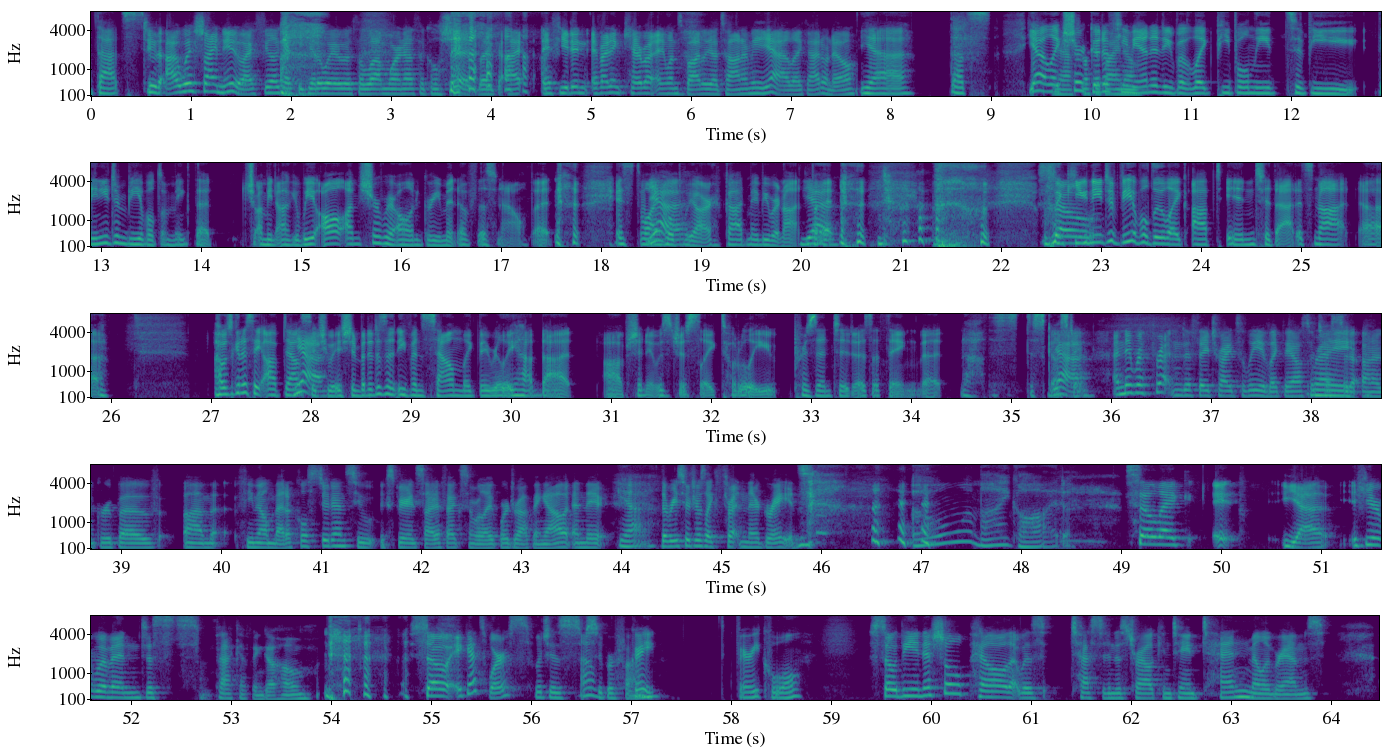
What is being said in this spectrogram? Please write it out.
That's Dude, I wish I knew. I feel like I could get away with a lot more unethical shit. Like I if you didn't if I didn't care about anyone's bodily autonomy, yeah, like I don't know. yeah. That's yeah, like Yeah, sure good of I know. humanity, but like people need to be they need to be able to make that I mean, okay, we all I'm sure we're all in agreement of this now, but it's well, I hope we are. God, maybe we're not. Yeah. But like you need to be able to like opt into that. It's not uh I was gonna say opt out Yeah. situation, but it doesn't even sound like they really had that option. It was just like totally presented as a thing that oh, this is disgusting. Yeah. And they were threatened if they tried to leave. Like they also Right. tested on a group of um, female medical students who experienced side effects and were like, we're dropping out. And they Yeah. the researchers like threatened their grades. oh my god. so like it yeah, if you're a woman, just pack up and go home. so it gets worse, which is Oh, super fun. Great. Very cool. So the initial pill that was tested in this trial contained 10 milligrams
